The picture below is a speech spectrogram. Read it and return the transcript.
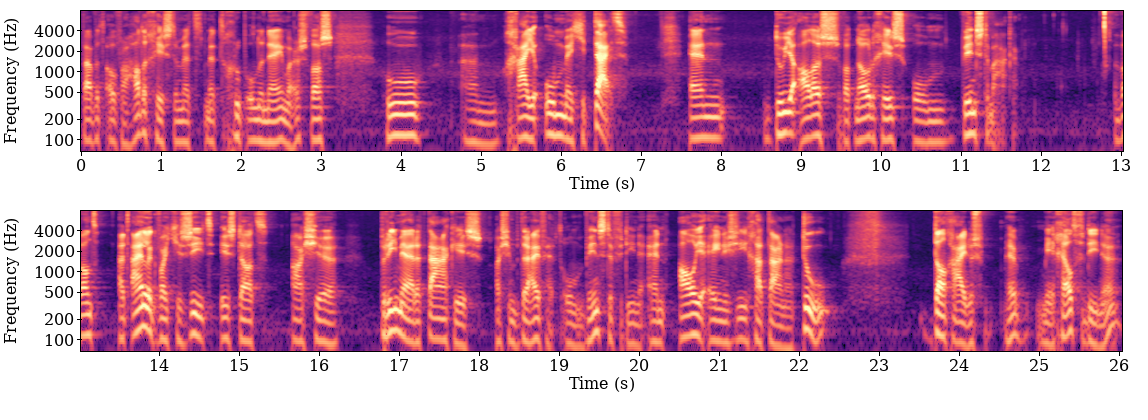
waar we het over hadden gisteren met, met de groep ondernemers, was hoe um, ga je om met je tijd? En doe je alles wat nodig is om winst te maken? Want uiteindelijk wat je ziet is dat als je primaire taak is als je een bedrijf hebt om winst te verdienen en al je energie gaat daar naartoe, dan ga je dus meer geld verdienen.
